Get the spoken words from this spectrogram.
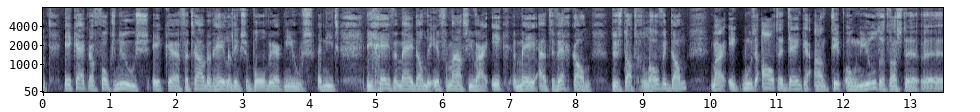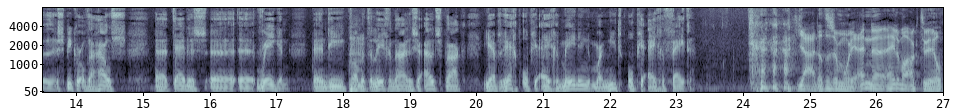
ik kijk naar Fox News, ik uh, vertrouw dat hele linkse bolwerknieuws uh, niet. Die geven mij dan de informatie waar ik mee uit de weg kan, dus dat geloof ik dan. Maar ik moet altijd denken aan Tip O'Neill, dat was de Speaker of the House tijdens Reagan. En die kwam met de legendarische uitspraak, je hebt recht op je eigen mening, maar niet op je eigen feiten. ja, dat is een mooie. En uh, helemaal actueel.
